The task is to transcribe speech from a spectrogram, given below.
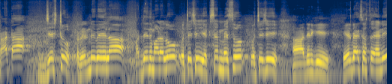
టాటా జస్ట్ రెండు వేల పద్దెనిమిది మోడలు వచ్చేసి ఎక్స్ఎంఎస్ వచ్చేసి దీనికి ఎయిర్ బ్యాగ్స్ వస్తాయండి.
